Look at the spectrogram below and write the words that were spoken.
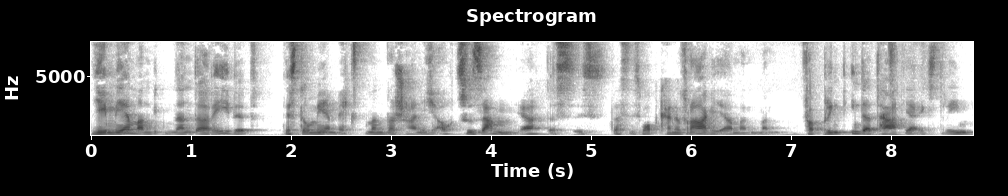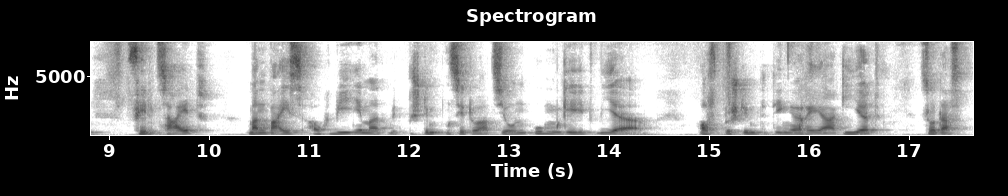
je mehr man miteinander redet, desto mehr wächst man wahrscheinlich auch zusammen. Ja, das ist, das ist überhaupt keine Frage. Ja, man, man verbringt in der Tat ja extrem viel Zeit. Man weiß auch, wie jemand mit bestimmten Situationen umgeht, wie er auf bestimmte Dinge reagiert, so dass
